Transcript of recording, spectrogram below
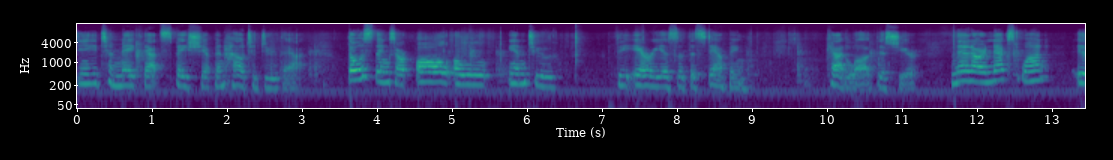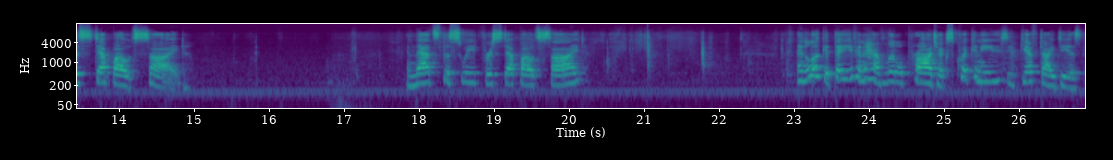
need to make that spaceship and how to do that those things are all into the areas of the stamping catalog this year. And then our next one is Step Outside. And that's the suite for Step Outside. And look at, they even have little projects, quick and easy gift ideas.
